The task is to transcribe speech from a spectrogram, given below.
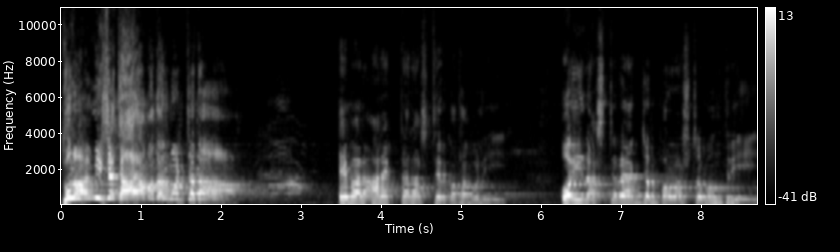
ধুলোয় মিশে যায় আমাদের মর্যাদা। এবার আরেকটা রাষ্ট্রের কথা বলি। ওই রাষ্ট্রের একজন পররাষ্ট্রমন্ত্রী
